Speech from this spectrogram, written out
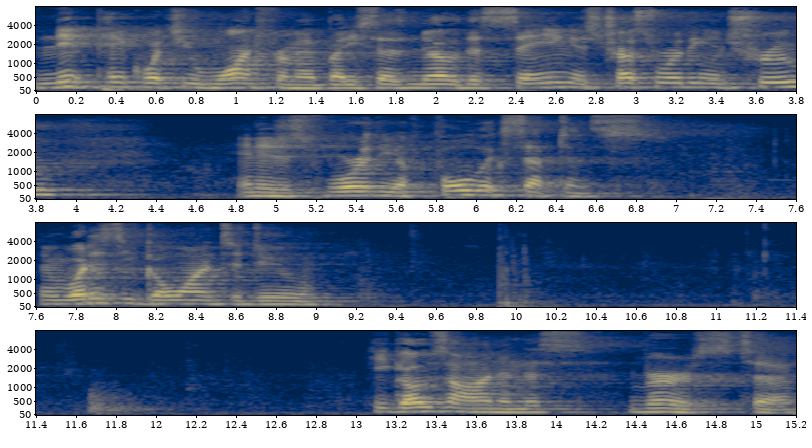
nitpick what you want from it. But he says, no, this saying is trustworthy and true, and it is worthy of full acceptance. And what does he go on to do? He goes on in this verse to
